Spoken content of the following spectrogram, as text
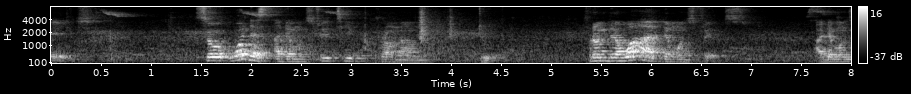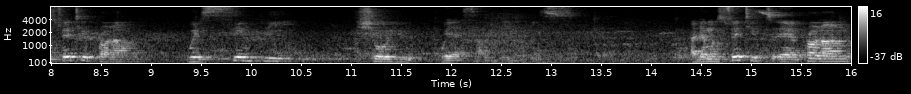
age. So what does a demonstrative pronoun do? From the word demonstrate, a demonstrative pronoun will simply show you where something is. A demonstrative uh, pronoun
